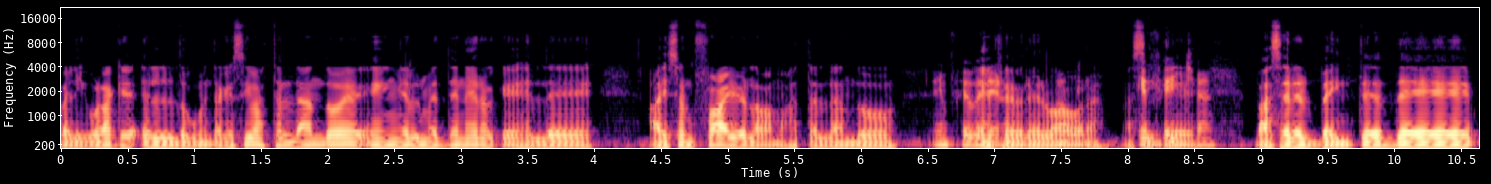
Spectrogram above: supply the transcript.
película que el documental que se iba a estar dando e, en el mes de enero que es el de Ice on Fire la vamos a estar dando en febrero, ahora. así que va a ser el 20 de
